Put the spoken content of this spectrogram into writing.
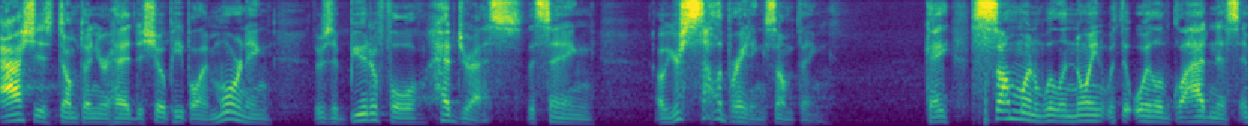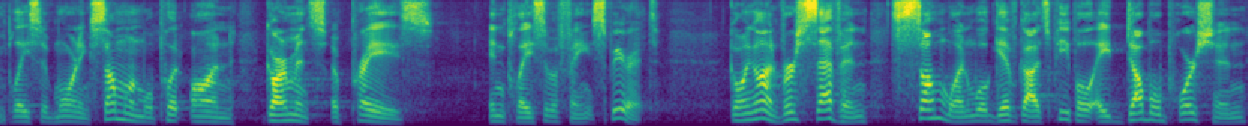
ashes dumped on your head to show people I'm mourning, there's a beautiful headdress that's saying, "Oh, you're celebrating something." Okay? Someone will anoint with the oil of gladness in place of mourning. Someone will put on garments of praise in place of a faint spirit. Going on, verse 7 someone will give God's people a double portion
